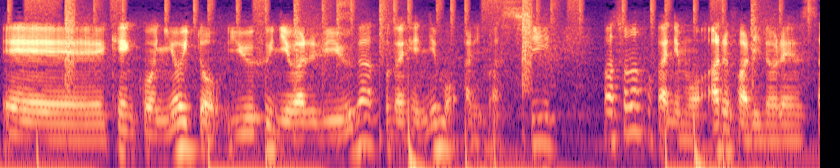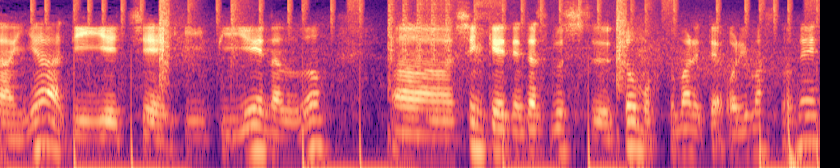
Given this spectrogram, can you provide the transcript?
えー、健康に良いというふうに言われる理由がこの辺にもありますし、まあ、その他にも α リノレン酸や DHA、EPA などのあ神経伝達物質等も含まれておりますので、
